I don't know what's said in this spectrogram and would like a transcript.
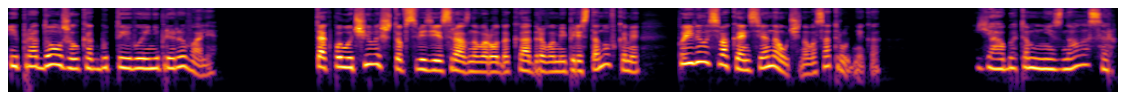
и продолжил, как будто его и не прерывали. Так получилось, что в связи с разного рода кадровыми перестановками появилась вакансия научного сотрудника. «Я об этом не знала, сэр»,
